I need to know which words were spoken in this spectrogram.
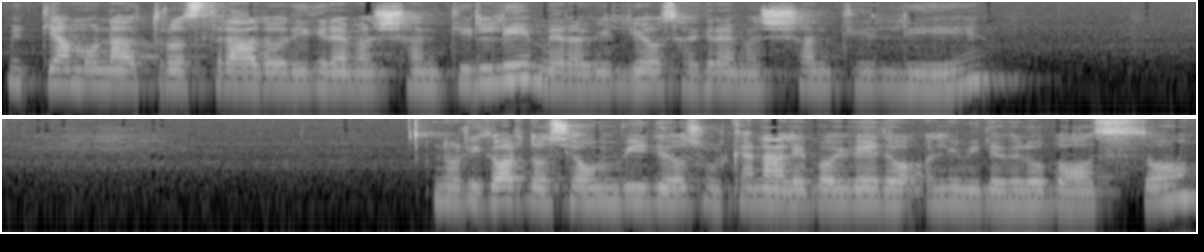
Mettiamo un altro strato di crema chantilly, meravigliosa crema chantilly. Non ricordo se ho un video sul canale, poi vedo al limite ve lo posto.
